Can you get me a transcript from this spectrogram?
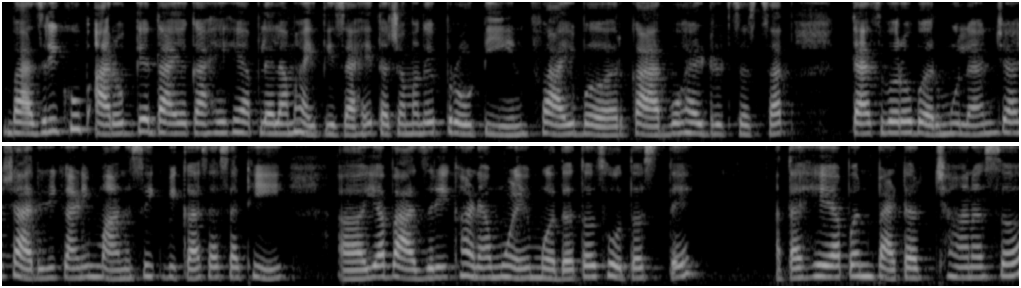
बाजरी खूप आरोग्यदायक आहे हे आपल्याला माहितीच आहे. त्याच्यामध्ये प्रोटीन फायबर कार्बोहायड्रेट्स असतात. त्याचबरोबर मुलांच्या शारीरिक आणि मानसिक विकासासाठी या बाजरी खाण्यामुळे मदतच होत असते. आता हे आपण बॅटर छान असं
